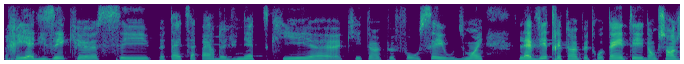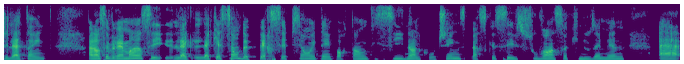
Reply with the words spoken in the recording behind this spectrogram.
réaliser que c'est peut-être sa paire de lunettes qui est, un peu faussée ou du moins la vitre est un peu trop teintée, donc changer la teinte. Alors c'est vraiment c'est la la question de perception est importante ici dans le coaching, parce que c'est souvent ça qui nous amène à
